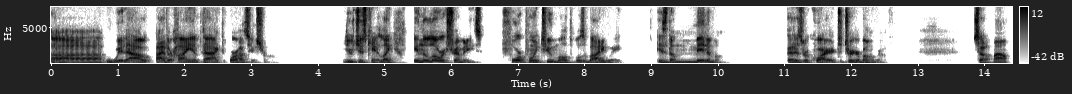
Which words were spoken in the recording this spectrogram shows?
uh, without either high impact or OsteoStrong. You just can't. Like in the lower extremities, 4.2 multiples of body weight is the minimum that is required to trigger bone growth. So, Wow.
